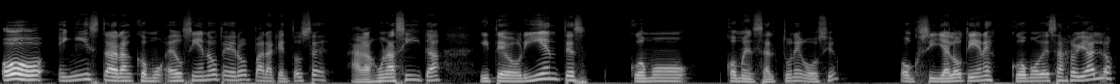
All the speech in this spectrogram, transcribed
o en Instagram como LCN Otero para que entonces hagas una cita y te orientes cómo comenzar tu negocio o si ya lo tienes, cómo desarrollarlo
